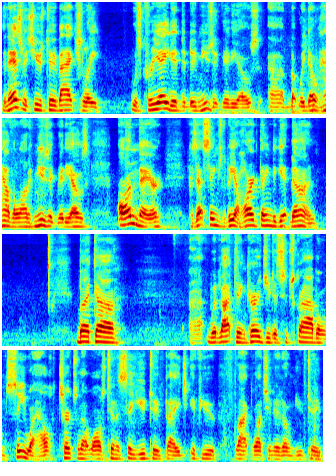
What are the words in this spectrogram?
the Nesbits YouTube actually was created to do music videos, uh, but we don't have a lot of music videos on there because that seems to be a hard thing to get done. But uh, uh, would like to encourage you to subscribe on CWOW, Church Without Walls Tennessee YouTube page, if you like watching it on YouTube.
